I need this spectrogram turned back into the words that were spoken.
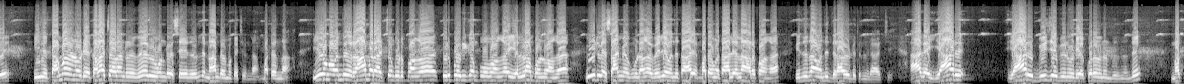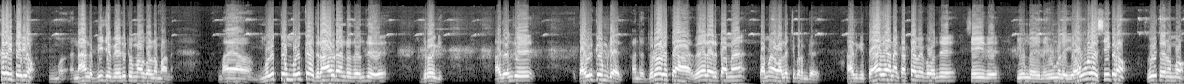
இது தமிழனுடைய கலாச்சாரன்ற வேறு ஒன்றை செய்தது வந்து நாம் தமிழ் கட்சி தான் மட்டும்தான். இவங்க வந்து ராமர் அச்சம் கொடுப்பாங்க திருப்பதிக்கும் போவாங்க எல்லாம் பண்ணுவாங்க வீட்டில் சாமியை கும்பிடுவாங்க வெளியே வந்து தாலி மற்றவங்க தாலியெல்லாம் அரைப்பாங்க இதுதான் வந்து திராவிடத்தினுடைய ஆட்சி. ஆக யார் யார் பிஜேபியினுடைய குரல்ன்றது வந்து மக்களுக்கு தெரியும். நாங்கள் பிஜேபி எதிர்க்குமா கொள்ளமான்னு. முழுக்க முழுக்க திராவிடன்றது வந்து துரோகி. அது வந்து தவிர்க்க முடியாது. அந்த துரோகத்தை வேற இருக்காம தமிழை வளர்ச்சி பெற முடியாது. அதுக்கு தேவையான கட்டமைப்பை வந்து செய்து இவங்க இவங்களை எவ்வளோ சீக்கிரம் வீழ்த்தணுமோ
